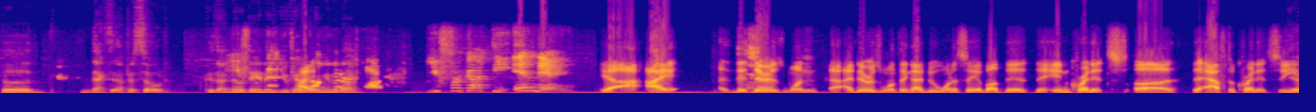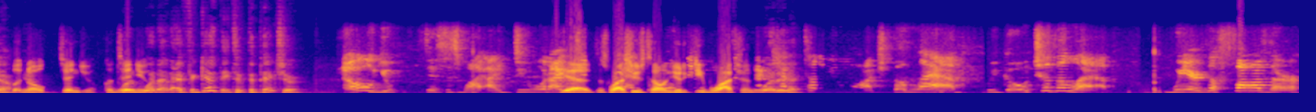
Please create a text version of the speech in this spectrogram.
the next episode because I know Dana, you kept bringing it up. You forgot the ending. Yeah, I, I th- there is one uh, there is one thing I do want to say about the the end credits, uh, the after credit scene. Yeah, but yeah. no, continue, continue. what did I forget? They took the picture. No, you. This is why I do what I yeah, do. that's why she's telling you to keep watching. What did I'm it? telling you to watch the lab. We go to the lab where the father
